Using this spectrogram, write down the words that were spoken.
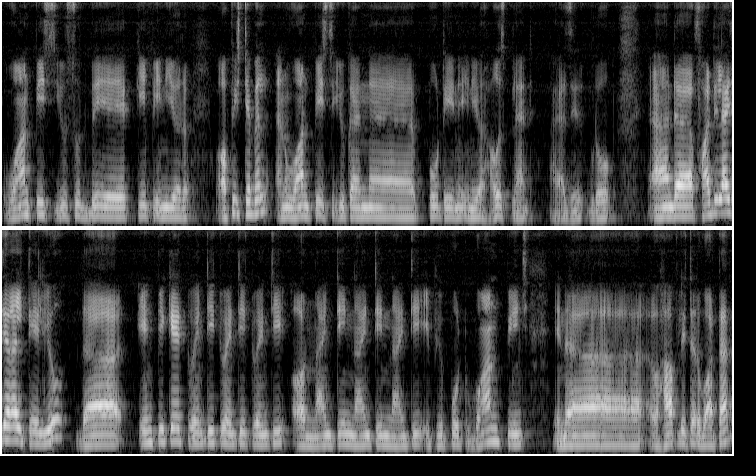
One piece you should be keep in your office table and one piece you can uh, put in in your house plant as it grow and uh, fertilizer i'll tell you the npk 20 20 20 or 19 19 90 if you put one pinch in a half liter water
